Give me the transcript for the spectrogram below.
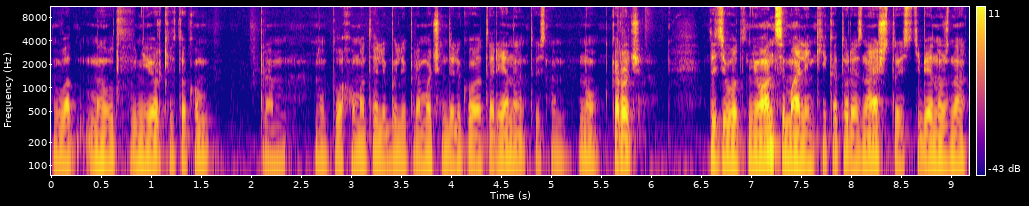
вот мы вот в Нью-Йорке в таком прям, ну, плохом отеле были, прям очень далеко от арены, то есть нам, ну, короче, эти вот нюансы маленькие, которые, знаешь, то есть тебе нужно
